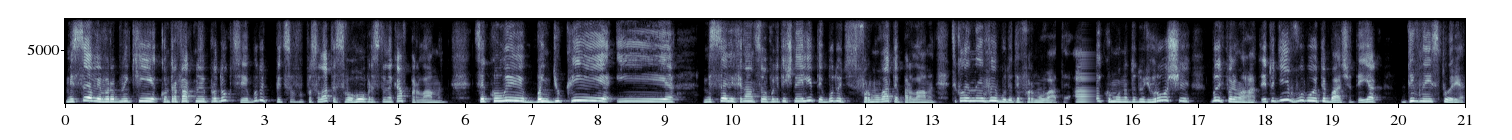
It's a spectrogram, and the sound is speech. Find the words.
місцеві виробники контрафактної продукції будуть посилати свого представника в парламент. Це коли бандюки і місцеві фінансово-політичні еліти будуть сформувати парламент. Це коли не ви будете формувати, а кому нададуть гроші, будуть перемагати. І тоді ви будете бачити, як дивна історія.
